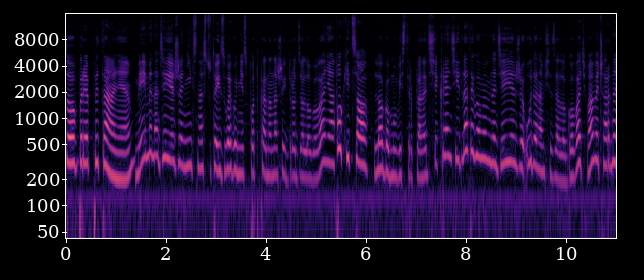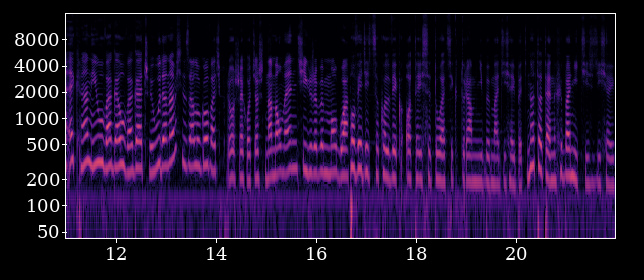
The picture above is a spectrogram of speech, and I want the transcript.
dobre pytanie. Miejmy nadzieję, że nic nas tutaj złego nie spotka na naszej drodze logowania. Póki co logo Movister Planet się kręci, dlatego mam nadzieję, że uda nam się zalogować. Mamy czarny ekran i uwaga, uwaga, czy uda nam się zalogować? Proszę, chociaż na momencik, żebym mogła powiedzieć cokolwiek o tej sytuacji, która niby ma dzisiaj być. No to ten, chyba nic jest dzisiaj.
